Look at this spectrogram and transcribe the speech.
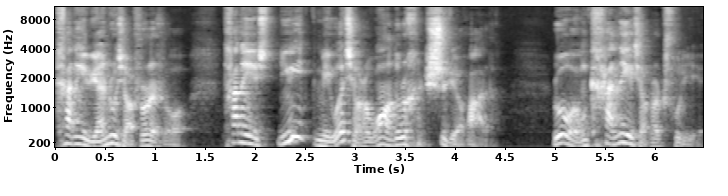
看那个原著小说的时候，他那因为美国小说往往都是很视觉化的，如果我们看那个小说处理，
